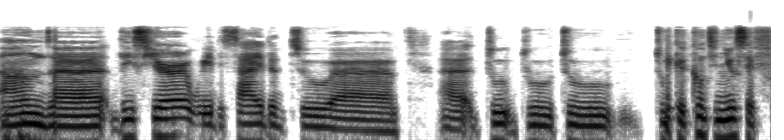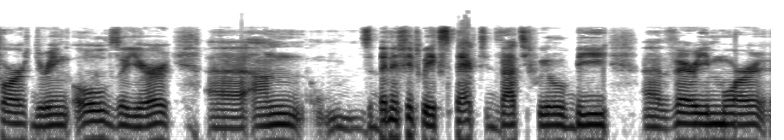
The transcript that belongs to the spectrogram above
And uh, this year we decided to to to to to make a continuous effort during all the year, uh, and the benefit we expect is that it will be uh, very more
